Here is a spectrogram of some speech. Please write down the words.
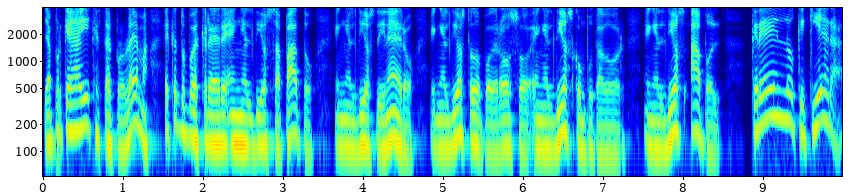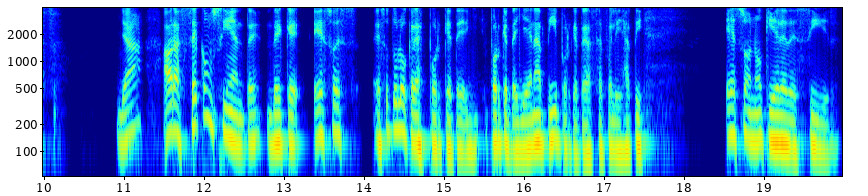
Ya porque ahí es que está el problema. Es que tú puedes creer en el Dios zapato, en el Dios dinero, en el Dios todopoderoso, en el Dios computador, en el Dios Apple. Cree en lo que quieras. ¿Ya? Ahora, sé consciente de que eso es, eso tú lo crees porque te, porque te llena a ti, porque te hace feliz a ti. Eso no quiere decir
